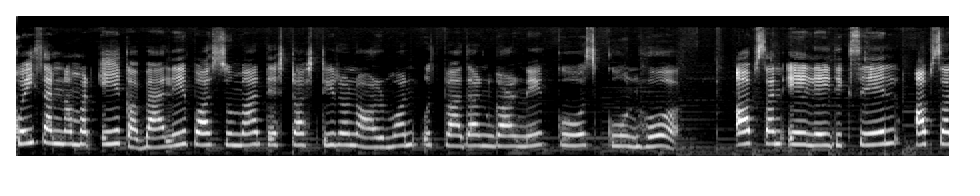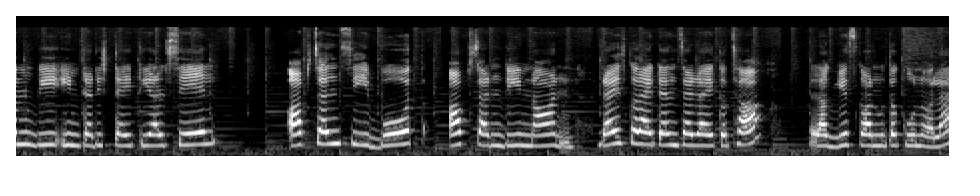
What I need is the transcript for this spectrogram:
क्वेसन नम्बर एक भाले पशुमा टेस्टोस्टिरोन हर्मोन उत्पादन गर्ने कोष कुन हो? Option A Leydig cell. Option B interstitial cell. Option C both. Option D none. र यसको राइट एन्सर रहेको छ। र गेस गर्नु त कुन होला?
